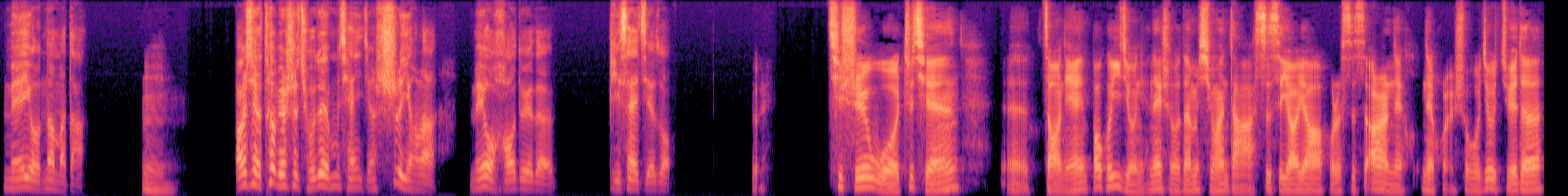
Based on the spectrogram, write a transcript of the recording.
没有那么大。嗯，而且特别是球队目前已经适应了没有蒿队的比赛节奏。对，其实我之前呃早年，包括一九年那时候，咱们喜欢打四四幺幺或者四四二那那会儿的时候，我就觉得。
